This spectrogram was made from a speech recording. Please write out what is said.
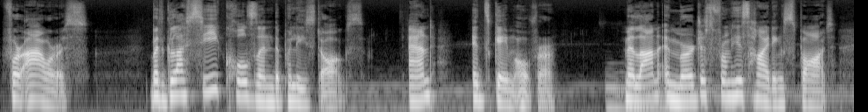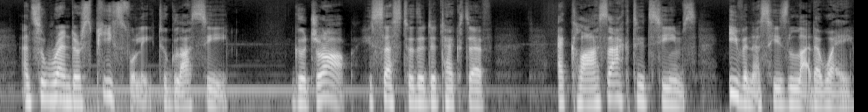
for hours. But Galassi calls in the police dogs, and it's game over. Milan emerges from his hiding spot and surrenders peacefully to Galassi. Good job, he says to the detective. A class act, it seems, even as he's led away.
